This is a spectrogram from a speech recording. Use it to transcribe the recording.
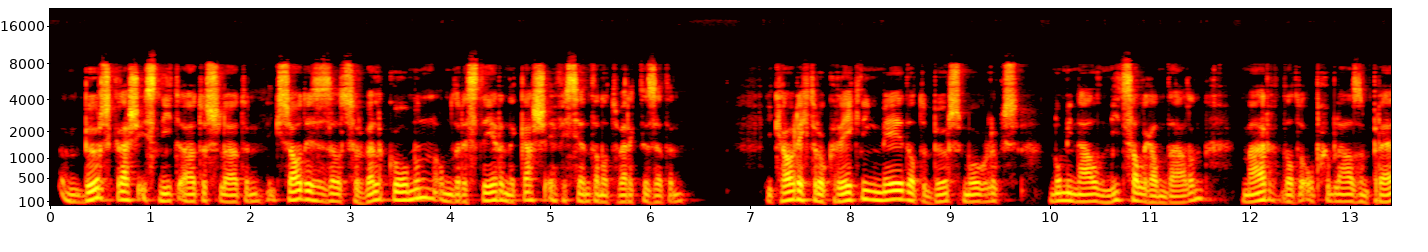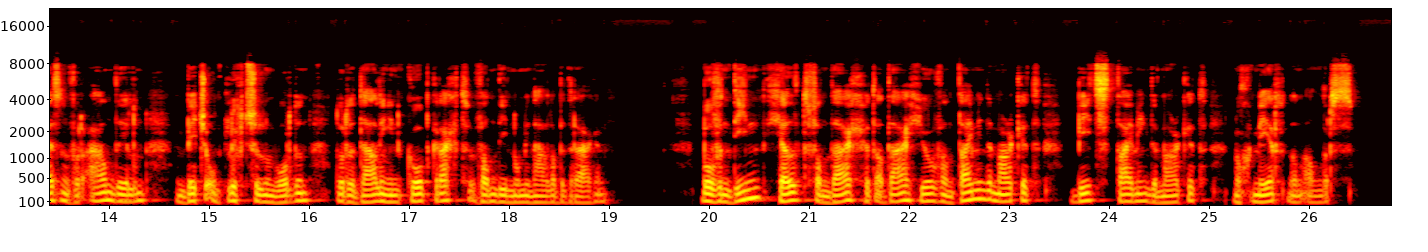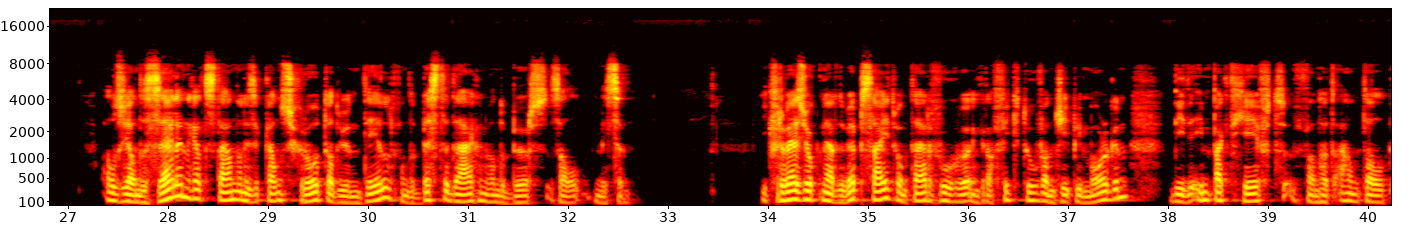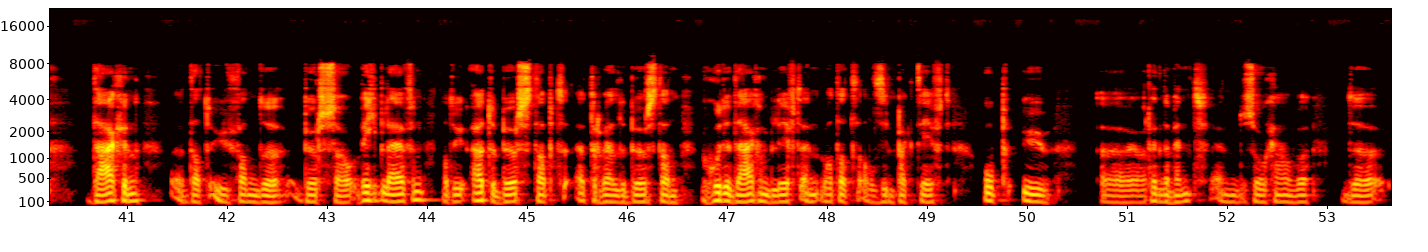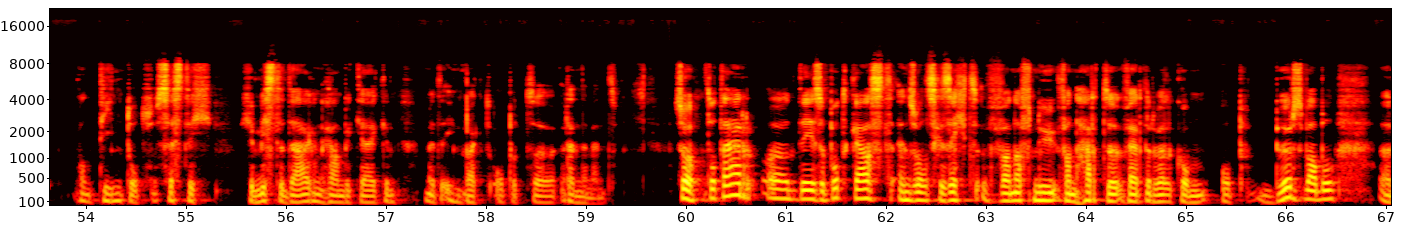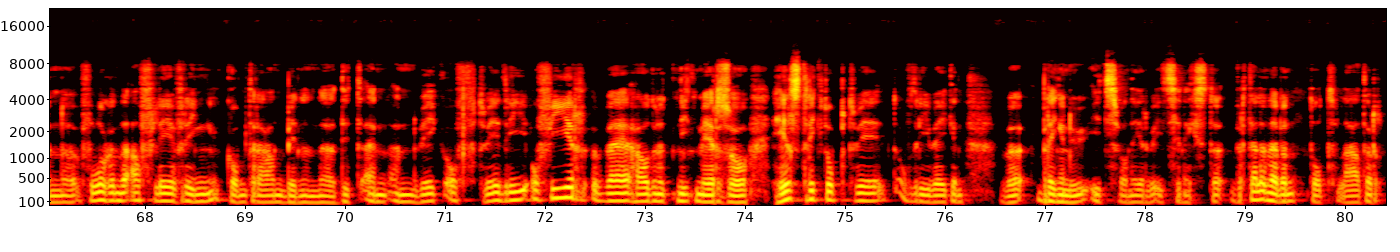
Een beurscrash is niet uit te sluiten. Ik zou deze zelfs verwelkomen om de resterende cash efficiënt aan het werk te zetten. Ik hou echter ook rekening mee dat de beurs mogelijk nominaal niet zal gaan dalen, maar dat de opgeblazen prijzen voor aandelen een beetje ontlucht zullen worden door de daling in koopkracht van die nominale bedragen. Bovendien geldt vandaag het adagio van timing the market beats timing the market nog meer dan anders. Als u aan de zeilen gaat staan, dan is de kans groot dat u een deel van de beste dagen van de beurs zal missen. Ik verwijs u ook naar de website, want daar voegen we een grafiek toe van JP Morgan, die de impact geeft van het aantal dagen eh, dat u van de beurs zou wegblijven, dat u uit de beurs stapt, eh, terwijl de beurs dan goede dagen beleeft en wat dat als impact heeft op uw uh, rendement. En zo gaan we de van 10 tot 60 gemiste dagen gaan bekijken met de impact op het uh, rendement. Zo, tot daar uh, deze podcast. En zoals gezegd, vanaf nu van harte verder welkom op Beursbabbel. Een uh, volgende aflevering komt eraan binnen uh, dit en een week of twee, drie of vier. Wij houden het niet meer zo heel strikt op twee of drie weken. We brengen nu iets wanneer we iets zinnigs te vertellen hebben. Tot later.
